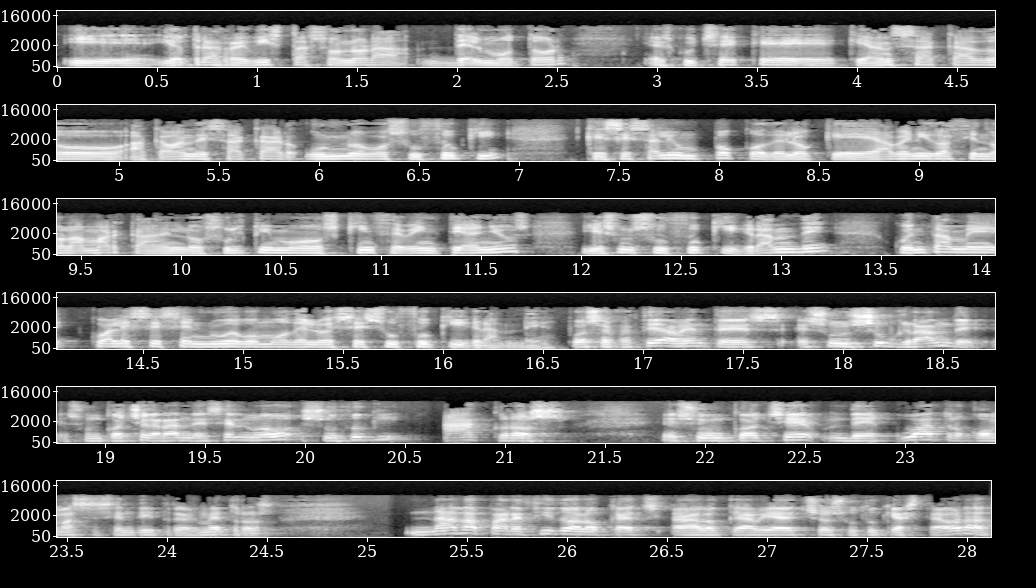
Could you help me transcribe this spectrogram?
y otra revista sonora del motor, escuché que, que, han sacado, acaban de sacar un nuevo Suzuki que se sale un poco de lo que ha venido haciendo la marca en los últimos 15, 20 años y es un Suzuki grande. Cuéntame cuál es ese nuevo modelo, ese Suzuki grande. Pues efectivamente, es, es un sub grande, es un coche grande, es el nuevo Suzuki A-Cross. Es un coche de 4,63 metros nada parecido a lo, que, a lo que había hecho Suzuki hasta ahora.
